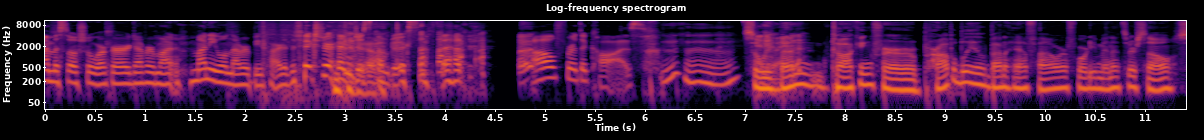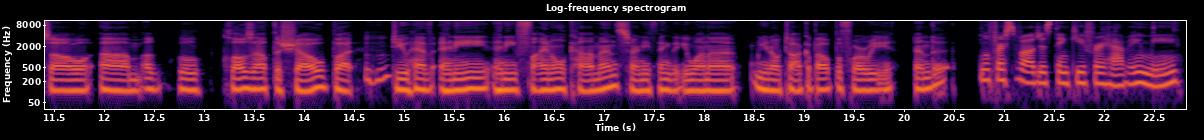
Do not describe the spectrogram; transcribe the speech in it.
I'm a social worker never mon- money will never be part of the picture i've just Yeah. come to accept that all for the cause Mm-hmm. So we've been talking for probably about a half hour, forty minutes or so. So um, we'll close out the show. But Mhm. do you have any any final comments or anything that you want to you know talk about before we end it? Well, first of all, just thank you for having me.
